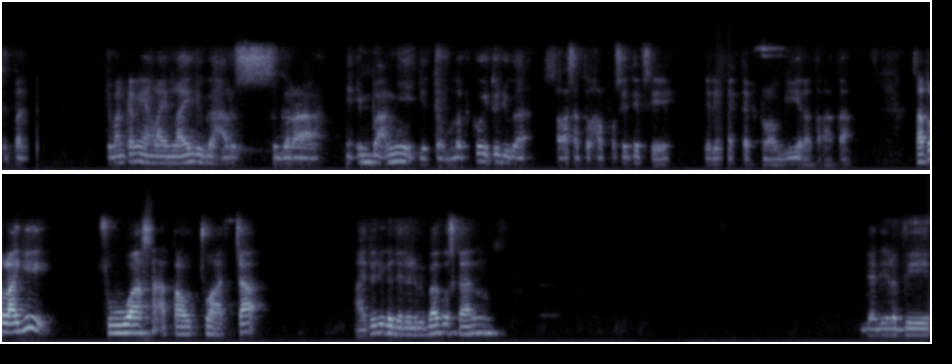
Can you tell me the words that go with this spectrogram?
Cepet cuman kan yang lain-lain juga harus segera imbangi gitu. Menurutku itu juga salah satu hal positif sih jadi teknologi rata-rata. Satu lagi suasana atau cuaca. Nah itu juga jadi lebih bagus kan. Jadi lebih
